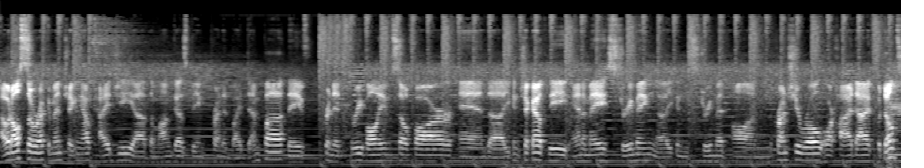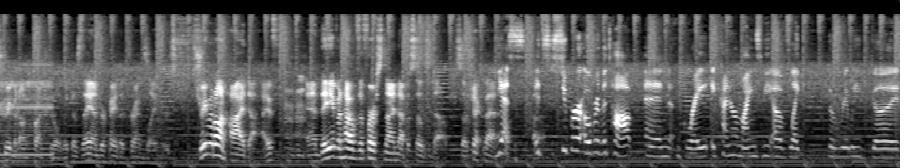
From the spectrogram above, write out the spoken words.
I would also recommend checking out Kaiji. Uh, the manga is being printed by Denpa. They've printed three volumes so far, and uh, you can check out the anime streaming. Uh, you can stream it on Crunchyroll or HIDIVE, but don't stream it on Crunchyroll because they underpay the translators. Stream it on HIDIVE, and they even have the first nine episodes dubbed, so check that out. Yes, out. it's super over the top and great. It kind of reminds me of like the really good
